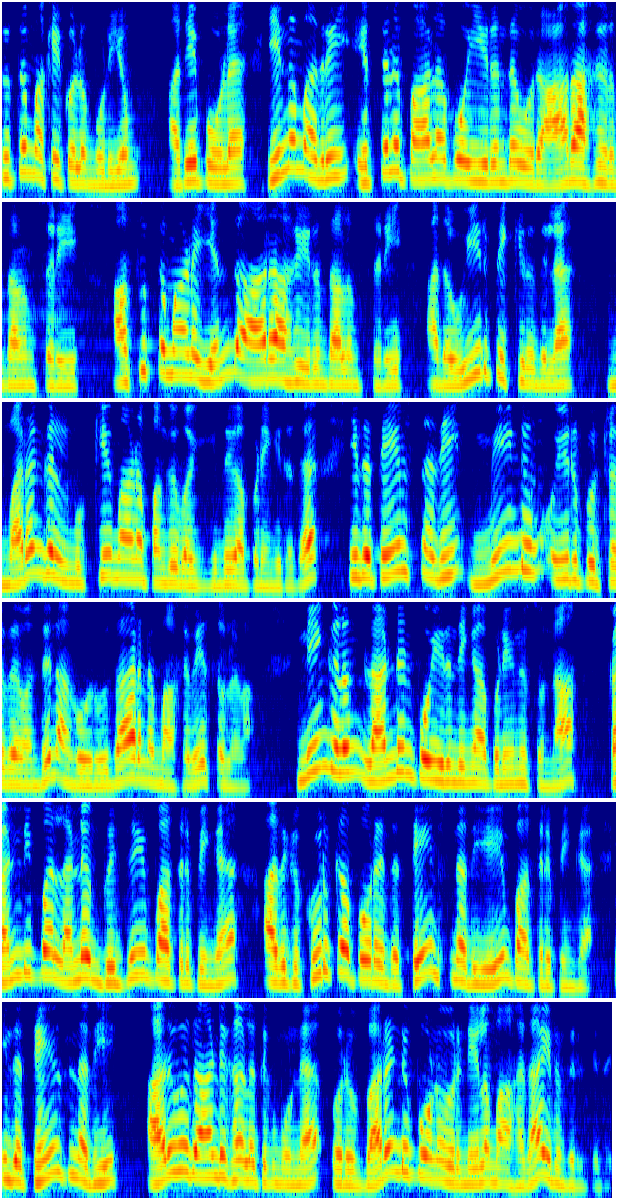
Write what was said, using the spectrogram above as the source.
சுத்தமாக்கி கொள்ள முடியும். அதே போல இந்த மாதிரி எத்தனை பாலா போய் இருந்த ஒரு ஆறாக இருந்தாலும் சரி அசுத்தமான எந்த ஆறாக இருந்தாலும் சரி அதை உயிர்ப்பிக்கிறதுல மரங்கள் முக்கியமான பங்கு வகிக்குது அப்படிங்கிறத இந்த தேம்ஸ் நதி மீண்டும் உயிர் பெற்றதை வந்து நாங்கள் ஒரு உதாரணமாகவே சொல்லலாம். நீங்களும் லண்டன் போயிருந்தீங்க அப்படின்னு சொன்னா கண்டிப்பா லண்டன் பிரிட்ஜையும் பார்த்திருப்பீங்க. அதுக்கு குறுக்கா போற இந்த தேம்ஸ் நதியையும் பார்த்திருப்பீங்க. இந்த தேம்ஸ் நதி அறுபது ஆண்டு காலத்துக்கு முன்ன ஒரு வறண்டு போன ஒரு நிலமாக தான் இருந்திருக்குது.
